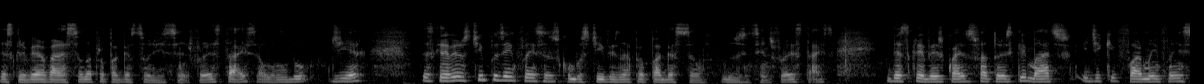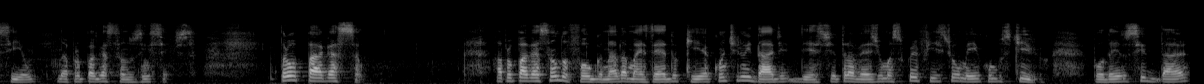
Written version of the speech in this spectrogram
descrever a variação da propagação de incêndios florestais ao longo do dia, descrever os tipos e a influência dos combustíveis na propagação dos incêndios florestais e descrever quais os fatores climáticos e de que forma influenciam na propagação dos incêndios. Propagação. A propagação do fogo nada mais é do que a continuidade deste através de uma superfície ou meio combustível, podendo se dar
